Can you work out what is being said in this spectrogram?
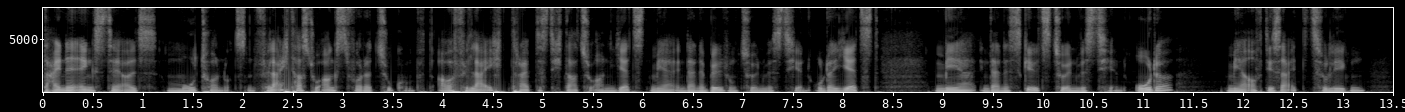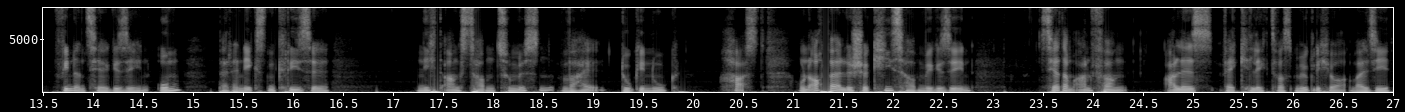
deine Ängste als Motor nutzen. Vielleicht hast du Angst vor der Zukunft, aber vielleicht treibt es dich dazu an, jetzt mehr in deine Bildung zu investieren oder jetzt mehr in deine Skills zu investieren oder mehr auf die Seite zu legen, finanziell gesehen, um bei der nächsten Krise nicht Angst haben zu müssen, weil du genug hast. Und auch bei Alicia Keys haben wir gesehen, sie hat am Anfang alles weggelegt, was möglich war, weil sie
